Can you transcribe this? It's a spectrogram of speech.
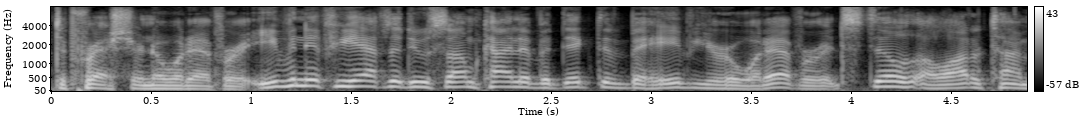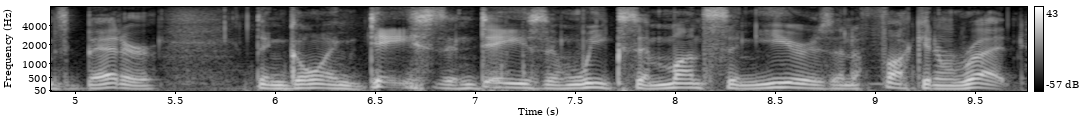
depression or whatever. Even if you have to do some kind of addictive behavior or whatever, it's still a lot of times better than going days and days and weeks and months and years in a fucking rut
